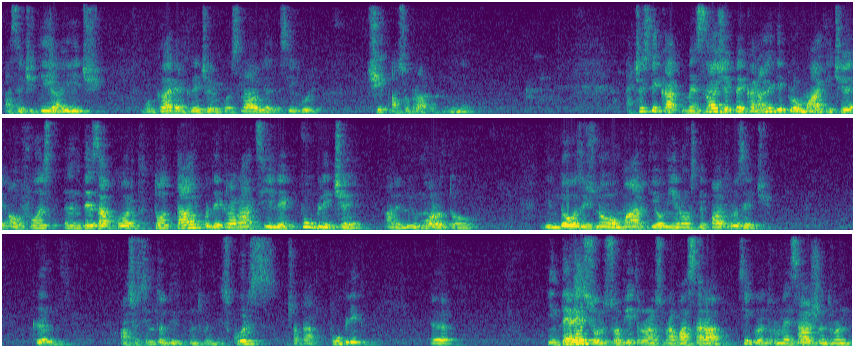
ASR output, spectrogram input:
a se citi aici Bulgaria, Grecia, Iugoslavia, desigur, și asupra României. Aceste mesaje pe canale diplomatice au fost în dezacord total cu declarațiile publice ale lui Molotov din 29 martie 1940, când a susținut într-un discurs, așadar public, uh, interesul sovietilor asupra Basarabiei. Sigur, într-un mesaj, într-un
